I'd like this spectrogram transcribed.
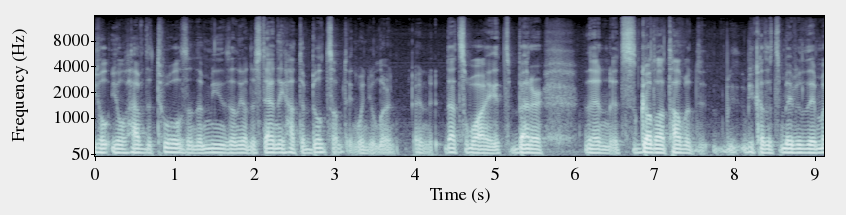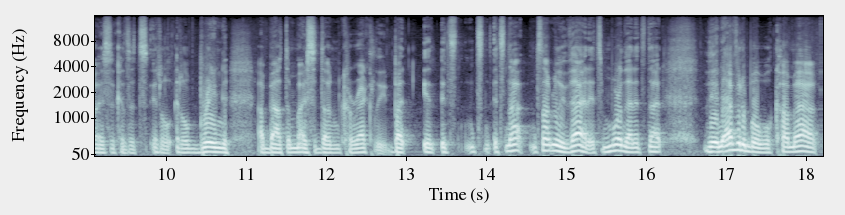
you'll you'll have the tools and the means and the understanding how to build something when you learn, and that's why it's better than it's Gadol Talmud because it's maybe the Maisa because it's it'll it'll bring about the Maisa done correctly. But it, it's it's it's not it's not really that. It's more that it's that the inevitable will come out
